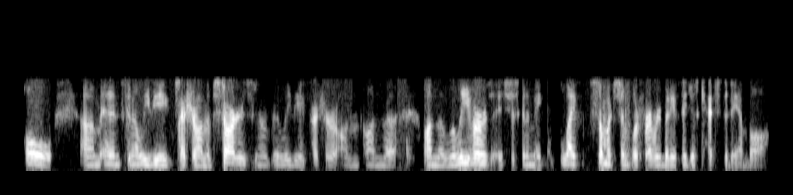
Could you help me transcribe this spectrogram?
whole um, and it's going to alleviate pressure on the starters. It's going to alleviate pressure on on the on the relievers. It's just going to make life so much simpler for everybody if they just catch the damn ball.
